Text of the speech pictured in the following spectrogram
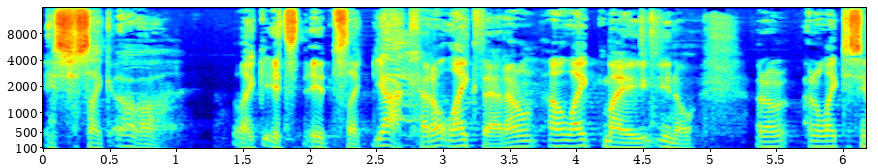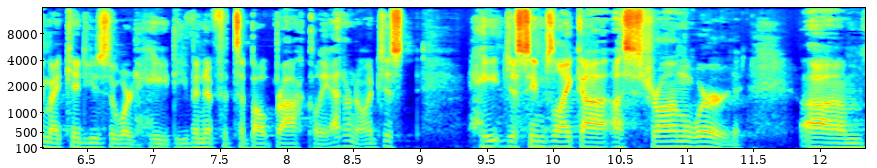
it's just like, oh, like it's it's like yuck. I don't like that. I don't I don't like my you know I don't I don't like to see my kid use the word hate, even if it's about broccoli. I don't know. It just hate just seems like a, a strong word. Um,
